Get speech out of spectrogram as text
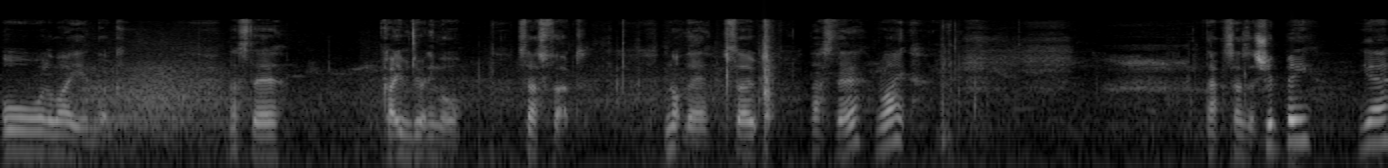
All the way in, look. That's there. Can't even do it anymore. So that's fucked. Not there. So that's there, right? That's as it should be. Yeah.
